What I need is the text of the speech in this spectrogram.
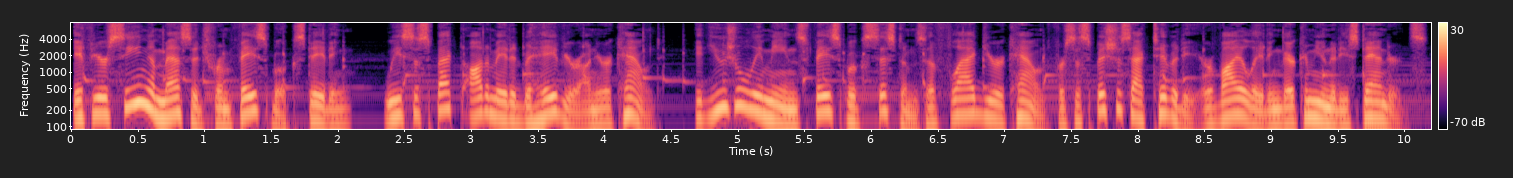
If you're seeing a message from Facebook stating, we suspect automated behavior on your account, it usually means Facebook systems have flagged your account for suspicious activity or violating their community standards.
